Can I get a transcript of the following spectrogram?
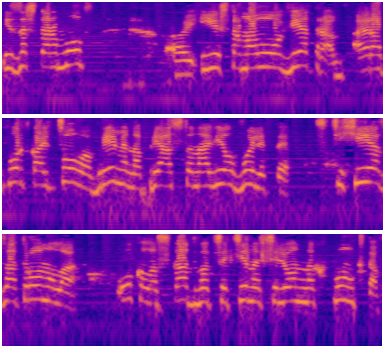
Из-за штормов и штормового ветра аэропорт Кольцово временно приостановил вылеты. Стихия затронула около 120 населенных пунктов.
